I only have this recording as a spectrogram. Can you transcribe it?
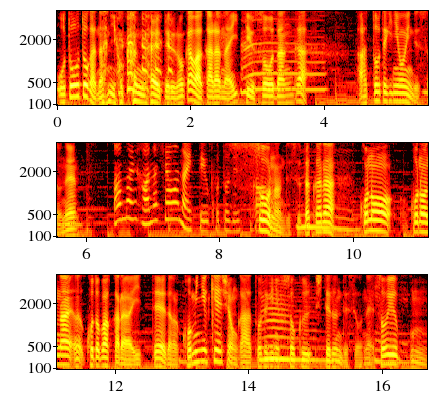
弟が何を考えてるのかわからないっていう相談が圧倒的に多いんですよね。あんまり話し合わないっていうことですか？そうなんですよ。だからうん。このこのな言葉から言ってだからコミュニケーションが圧倒的に不足してるんですよね、うん。そういうえ、うん、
